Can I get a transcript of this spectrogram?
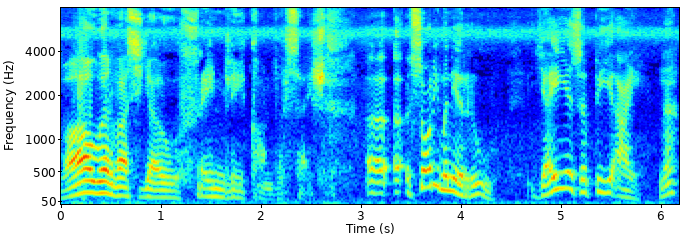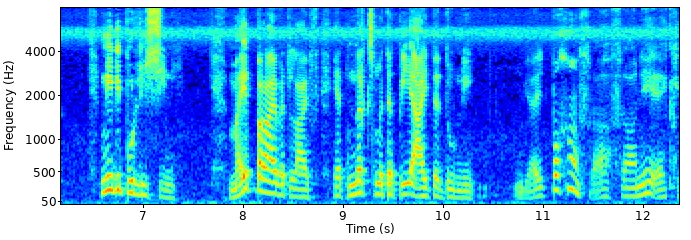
waaroor was jou friendly conversation? Uh, uh sorry meneer Roo. Jy is 'n PI, né? Nie die polisie nie. My private life het niks met 'n PI te doen nie. Jy het begin vra, vra nie ek.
